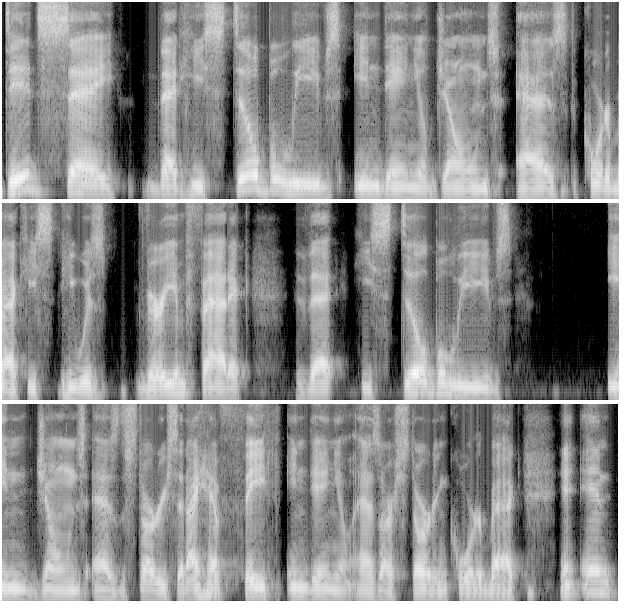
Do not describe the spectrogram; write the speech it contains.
did say that he still believes in Daniel Jones as the quarterback. He, he was very emphatic that he still believes in Jones as the starter. He said, I have faith in Daniel as our starting quarterback. And, and,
